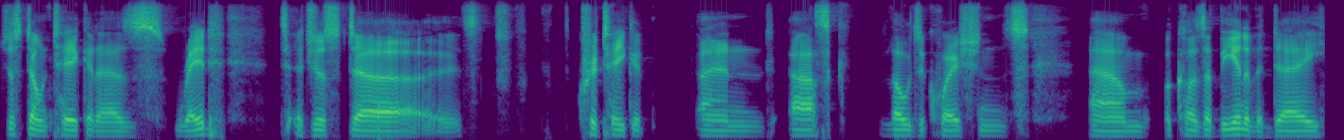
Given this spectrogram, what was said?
just don't take it as read. Just uh, critique it and ask loads of questions um, because at the end of the day,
